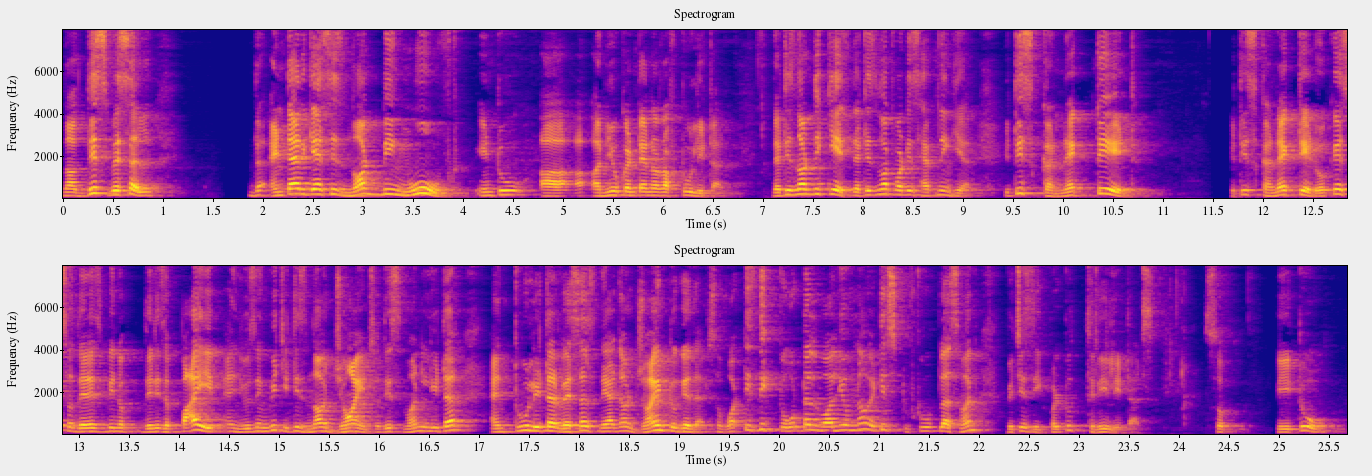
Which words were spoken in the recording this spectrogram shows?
Now this vessel the entire gas is not being moved into a, a new container of 2 liter. That is not the case. That is not what is happening here. It is connected. It is connected. Okay, so there has been a there is a pipe and using which it is now joined. So this 1 liter and 2 liter vessels they are now joined together. So what is the total volume now? It is 2 plus 1 which is equal to 3 liters. So P2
